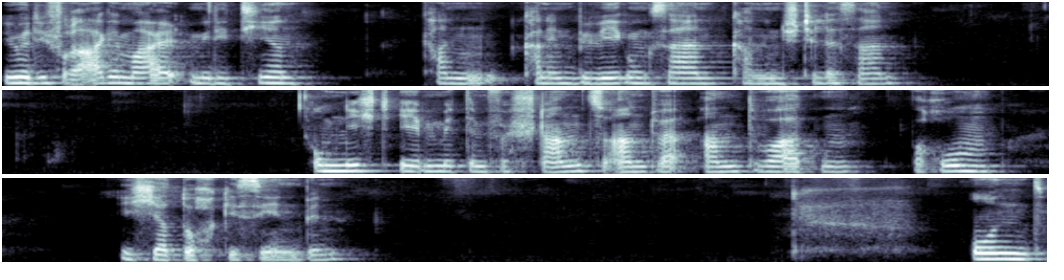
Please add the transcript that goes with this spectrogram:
über die Frage mal meditieren. Kann, kann in Bewegung sein, kann in Stille sein. Um nicht eben mit dem Verstand zu antworten, warum ich ja doch gesehen bin. Und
